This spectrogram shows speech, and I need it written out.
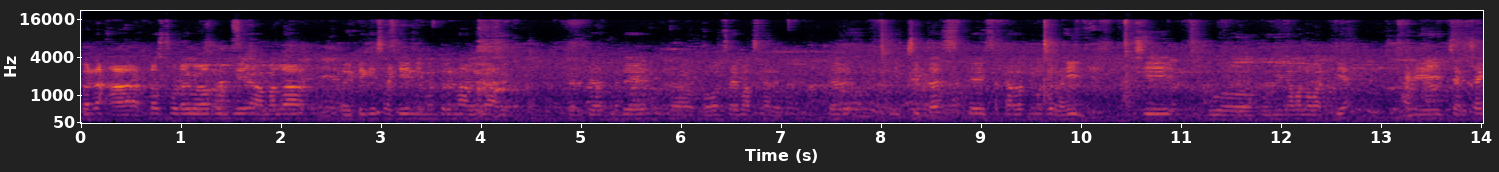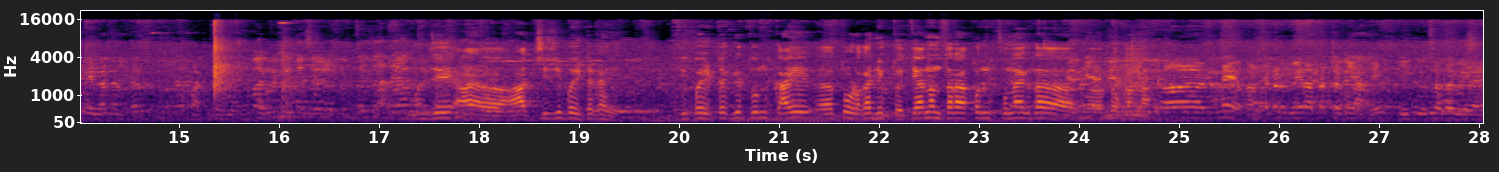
पण आ- आत्ताच थोड्या वेळापूर्वी आम्हाला बैठकीसाठी निमंत्रण आलेलं आहे. तर त्यामध्ये पवारसाहेब असणार आहेत. तर निश्चितच ते सकारात्मक राहील अशी भूमिका मला वाटते. आणि चर्चा केल्यानंतर बाकीच्या म्हणजे आ- आजची जी बैठक आहे ती बैठकीतून काय तोडगा निघतोय? त्यानंतर आपण पुन्हा एकदा लोकांना नाही आमच्याकडे वेळ आता कमी आहे. एक दिवसाचा वेळ आहे.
